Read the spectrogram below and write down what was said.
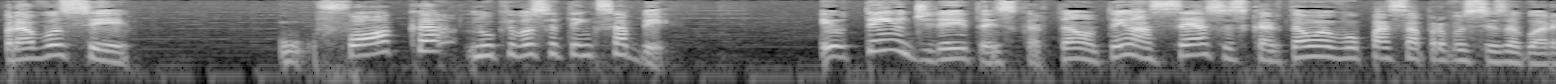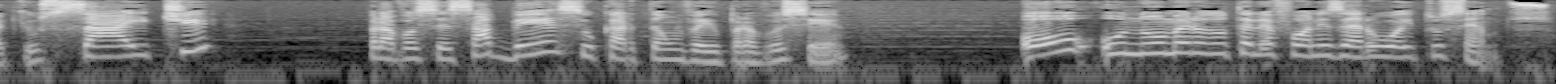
Para você, o, foca no que você tem que saber. Eu tenho direito a esse cartão, tenho acesso a esse cartão, eu vou passar para vocês agora aqui o site para você saber se o cartão veio para você ou o número do telefone 0800.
